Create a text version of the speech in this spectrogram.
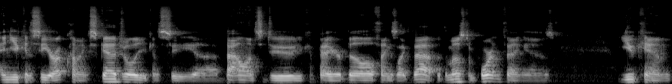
and you can see your upcoming schedule, you can see uh, balance due, you can pay your bill, things like that. But the most important thing is you can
